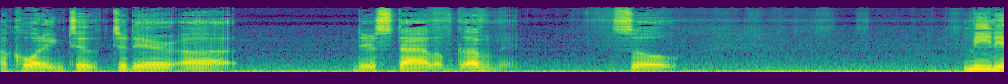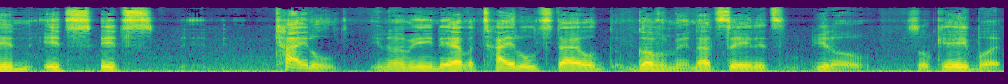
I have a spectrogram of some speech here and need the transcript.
according to, to their, uh, their style of government. So, meaning it's, it's titled, you know what I mean? They have a titled style government. Not saying it's, you know, it's okay, but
